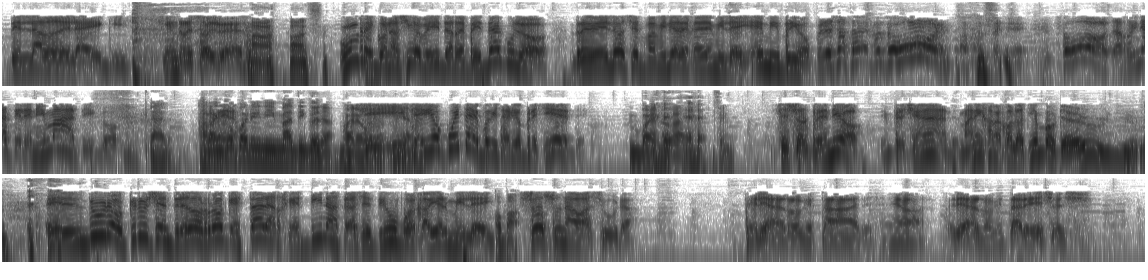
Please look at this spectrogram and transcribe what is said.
del lado de la X, sin resolver. Un reconocido periodista de espectáculo reveló ser familiar de Javier Milei. Es mi primo. Pero ya sabes, sos vos. sos vos, arruinaste el enigmático. claro. Arrancó Bueno. para un enigmático y era. Bueno, Sí, bueno. y dígame. se dio cuenta después que salió presidente. Bueno, raro, sí. Se sorprendió. Impresionante. Maneja mejor los tiempos que... El duro cruce entre dos rockstar argentinas tras el triunfo de Javier Milei. Opa. Sos una basura. Pelea de rockstars, señor. Pelea de rockstars, eso es...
